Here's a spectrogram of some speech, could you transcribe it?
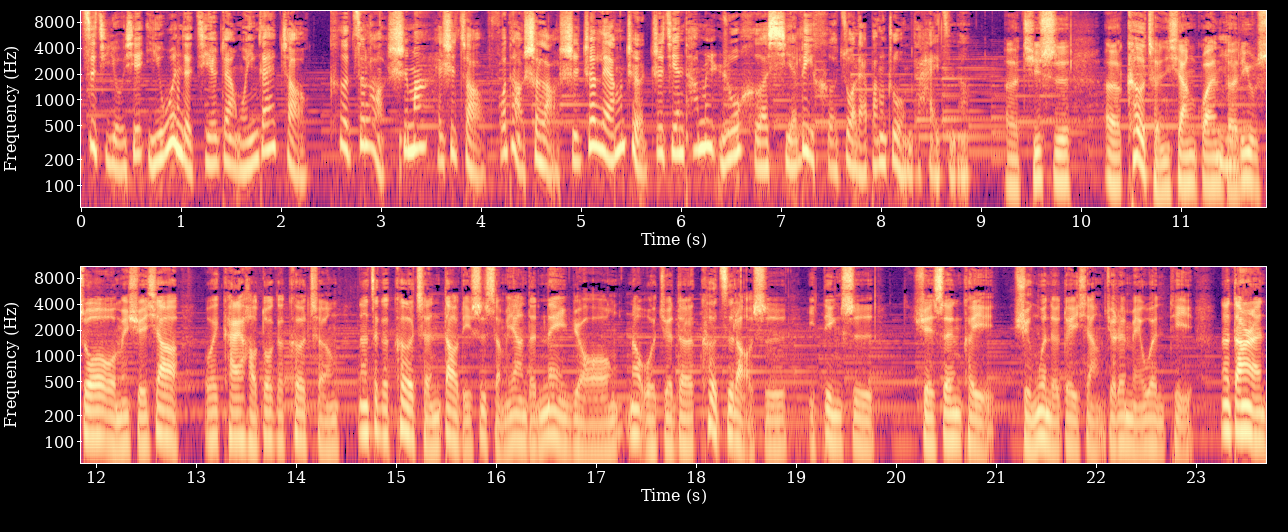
自己有一些疑问的阶段，我应该找。课资老师吗？还是找辅导室老师？这两者之间，他们如何协力合作来帮助我们的孩子呢？呃，其实，呃，课程相关的，例如说，我们学校会开好多个课程，那这个课程到底是什么样的内容？那我觉得课资老师一定是学生可以询问的对象，绝对没问题。那当然，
